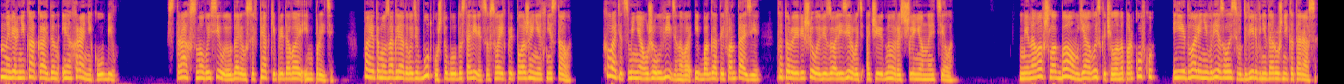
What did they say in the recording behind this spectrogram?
Наверняка Кайден и охранника убил. Страх с новой силой ударился в пятки, придавая им прыти поэтому заглядывать в будку, чтобы удостовериться в своих предположениях, не стала. Хватит с меня уже увиденного и богатой фантазии, которая решила визуализировать очередное расчлененное тело. Миновав шлагбаум, я выскочила на парковку и едва ли не врезалась в дверь внедорожника Тараса.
